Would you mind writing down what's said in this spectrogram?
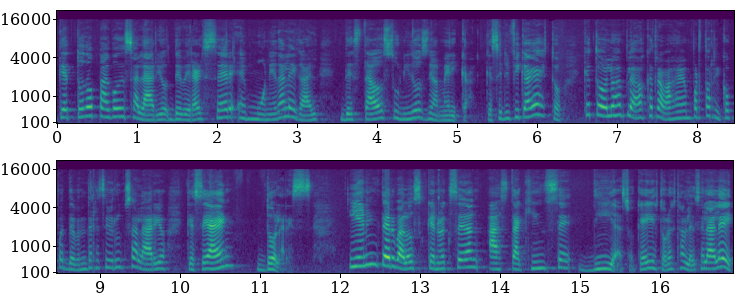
que todo pago de salario deberá ser en moneda legal de Estados Unidos de América. ¿Qué significa esto? Que todos los empleados que trabajan en Puerto Rico pues deben de recibir un salario que sea en dólares y en intervalos que no excedan hasta 15 días, ¿ok? Esto lo establece la ley.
